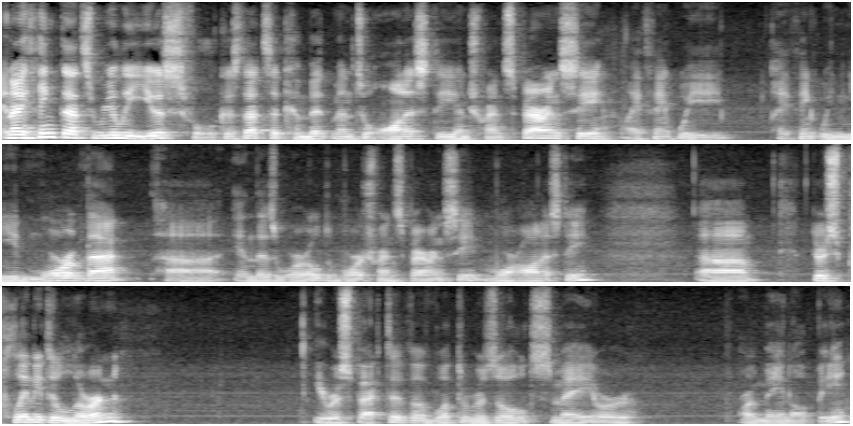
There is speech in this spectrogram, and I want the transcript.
And I think that's really useful because that's a commitment to honesty and transparency. I think we, I think we need more of that uh, in this world, more transparency, more honesty. Uh, there's plenty to learn, irrespective of what the results may or or may not be.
